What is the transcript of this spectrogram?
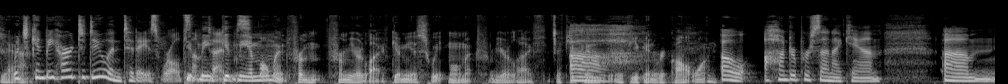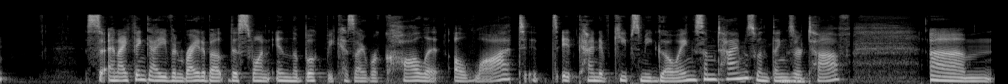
yeah. which can be hard to do in today's world give sometimes. Me, give me a moment from from your life. Give me a sweet moment from your life if you uh, can if you can recall one. Oh, 100% I can. Um, so, and I think I even write about this one in the book because I recall it a lot. It, it kind of keeps me going sometimes when things mm-hmm. are tough. Um,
